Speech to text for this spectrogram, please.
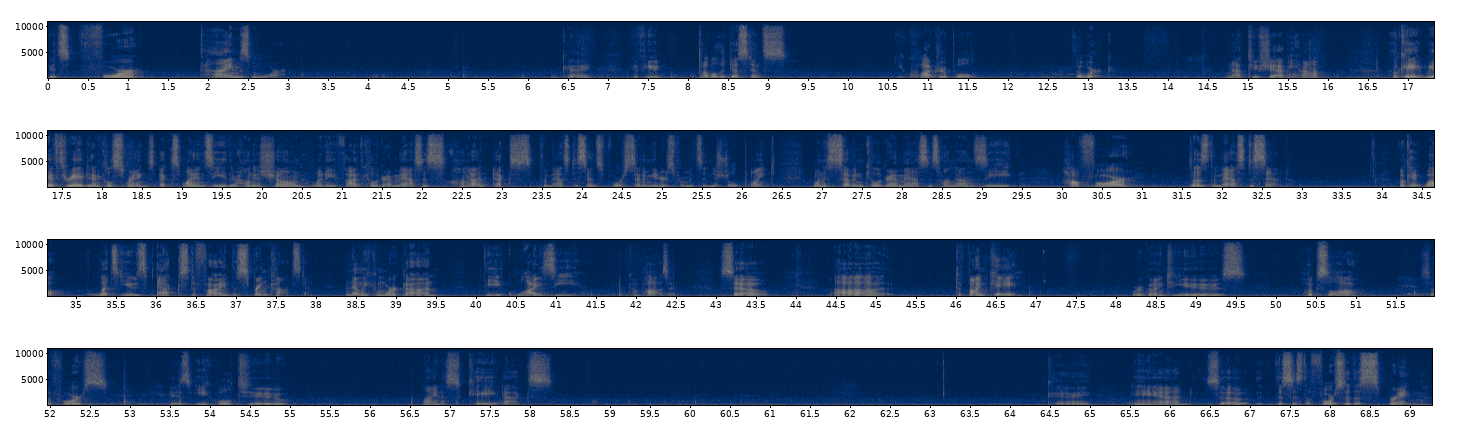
it's four times more. Okay, if you double the distance, you quadruple the work. Not too shabby, huh? Okay, we have three identical springs, X, Y, and Z. They're hung as shown. When a 5 kilogram mass is hung on X, the mass descends 4 centimeters from its initial point. When a 7 kilogram mass is hung on Z, how far does the mass descend? Okay, well, let's use x to find the spring constant, and then we can work on the yz composite. So, uh, to find k, we're going to use Hooke's law. So force is equal to minus kx Okay, and so this is the force of the spring.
